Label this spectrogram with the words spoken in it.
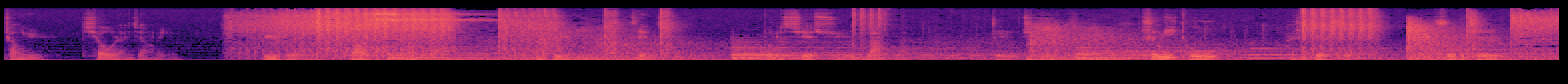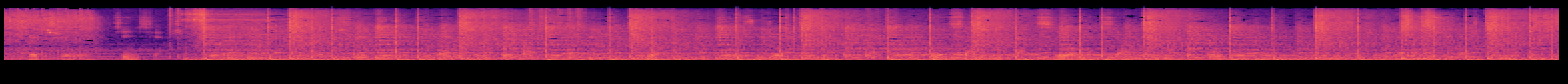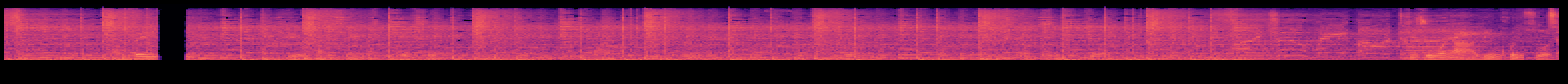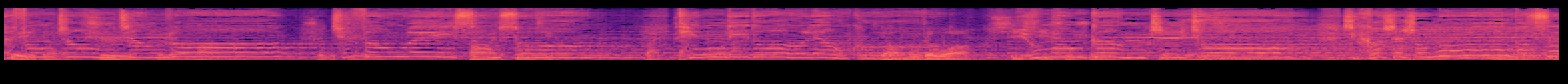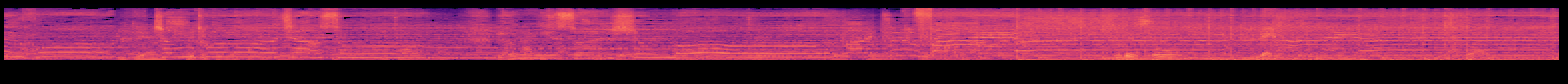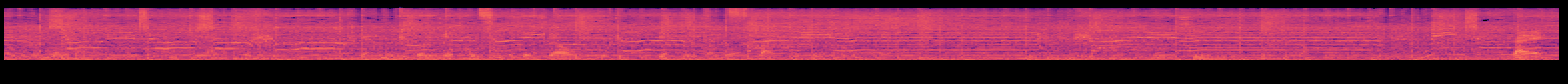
场雨悄然降临，雨水敲打窗台，绿意渐起，多了些许浪漫，坠入其中。是迷途，还是救赎？殊不知，为的是尽显生机，触摸那灵魂琐碎的诗和远方，殊不知窗外的风景万丈波澜，挑弄着我细细数数日月星辰。一间十里平的房子，一张和那一小世界，一本书，一本书，以脱离这尘世的喧嚣，便可以穿过万世世事的磨练，心在。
